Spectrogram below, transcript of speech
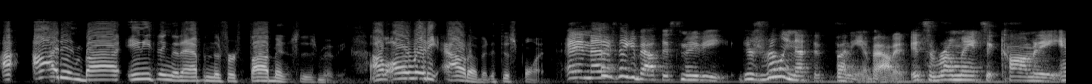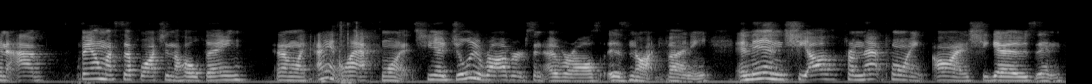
I, I didn't buy anything that happened the first five minutes of this movie. I'm already out of it at this point. And another thing about this movie, there's really nothing funny about it. It's a romantic comedy, and I've found myself watching the whole thing, and I'm like, I didn't laugh once. You know, Julia Roberts in overalls is not funny. And then she, all from that point on, she goes and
